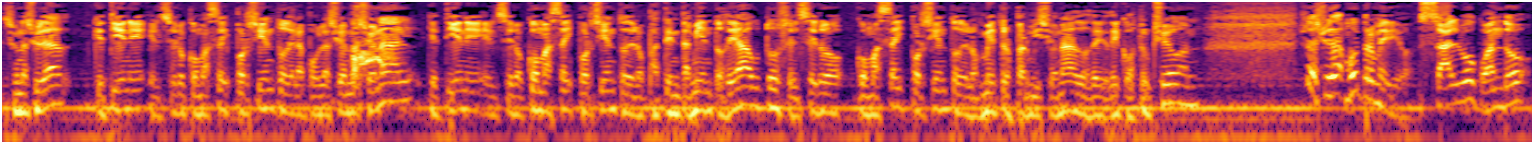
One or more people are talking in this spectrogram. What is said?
Es una ciudad que tiene el 0,6% de la población nacional, que tiene el 0,6% de los patentamientos de autos, el 0,6% de los metros permisionados de, de construcción. Es una ciudad muy promedio, salvo cuando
